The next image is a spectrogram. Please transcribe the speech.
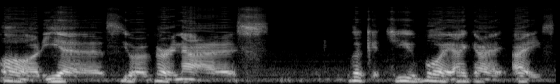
Oh, yes. You are very nice. Look at you. Boy, I got ice.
